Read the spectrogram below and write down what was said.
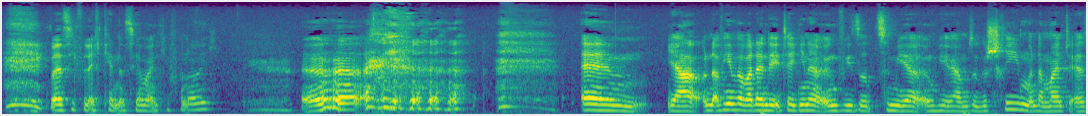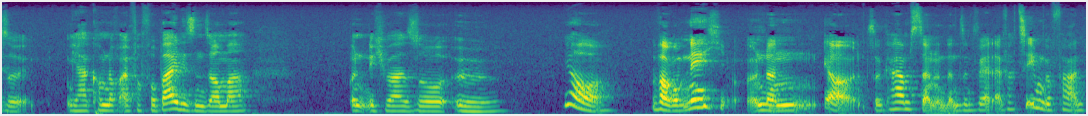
Ich weiß nicht, vielleicht kennen das ja manche von euch. ähm, ja, und auf jeden Fall war dann der Italiener irgendwie so zu mir, irgendwie, wir haben so geschrieben und dann meinte er so, ja, komm doch einfach vorbei diesen Sommer. Und ich war so, äh, ja, warum nicht? Und dann, ja, so kam es dann und dann sind wir halt einfach zu ihm gefahren.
